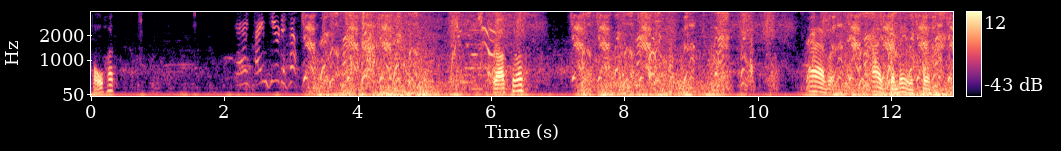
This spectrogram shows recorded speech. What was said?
Porra. Próximos. Ah, vou... ah também você.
